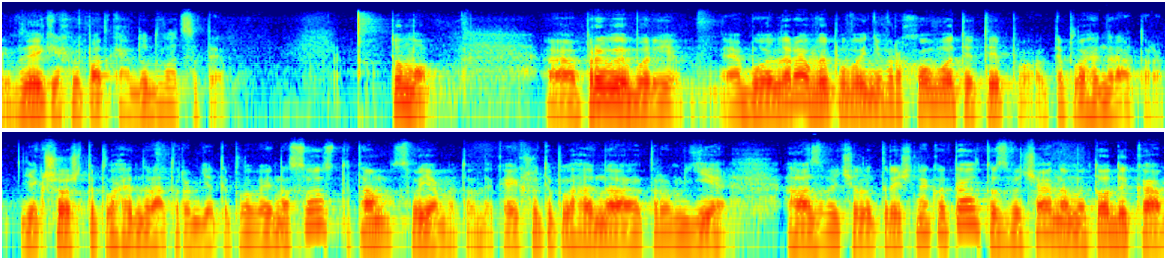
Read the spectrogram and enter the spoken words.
і в деяких випадках до 20. Тому е, при виборі е, бойлера ви повинні враховувати тип теплогенератора. Якщо ж теплогенератором є тепловий насос, то там своя методика. Якщо теплогенератором є газовий чи електричний котел, то звичайно методика е,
